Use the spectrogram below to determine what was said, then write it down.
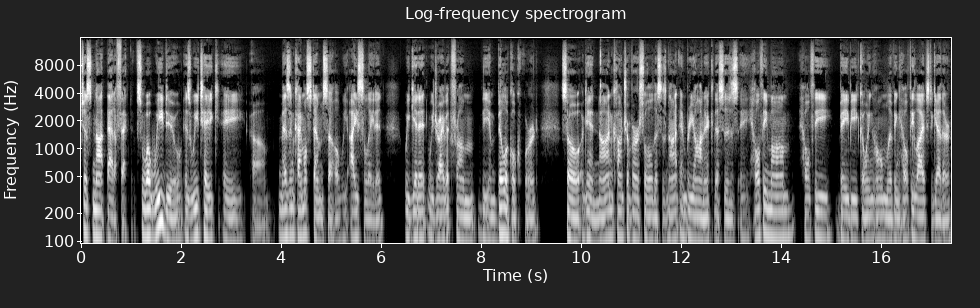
just not that effective. So what we do is we take a um, mesenchymal stem cell, we isolate it, we get it, we drive it from the umbilical cord. So, again, non controversial. This is not embryonic. This is a healthy mom, healthy baby going home, living healthy lives together.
